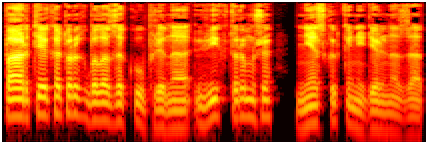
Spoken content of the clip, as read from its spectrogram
партия которых была закуплена Виктором же несколько недель назад.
